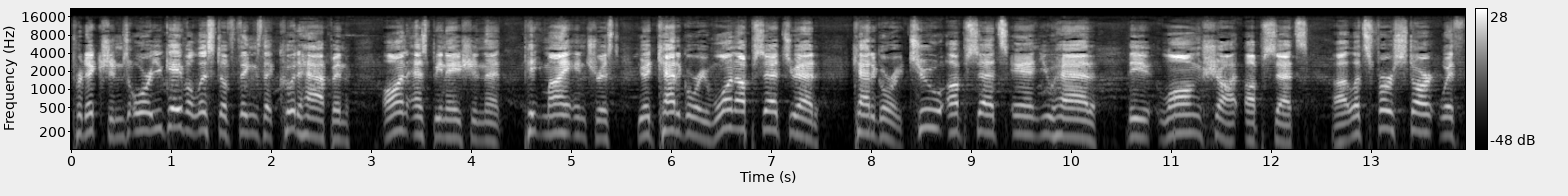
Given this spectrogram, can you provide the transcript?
predictions, or you gave a list of things that could happen on SB Nation that piqued my interest. You had Category One upsets, you had Category Two upsets, and you had the long shot upsets. Uh, let's first start with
